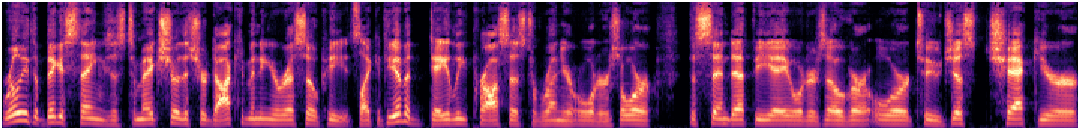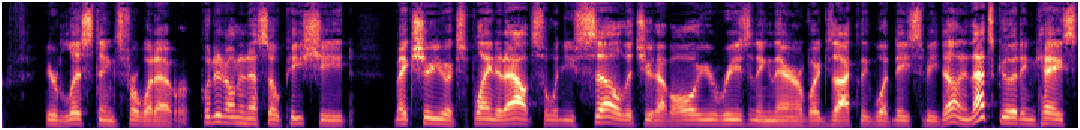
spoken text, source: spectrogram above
really the biggest things is to make sure that you're documenting your SOP. It's like if you have a daily process to run your orders or to send FBA orders over or to just check your your listings for whatever, put it on an SOP sheet make sure you explain it out so when you sell that you have all your reasoning there of exactly what needs to be done. And that's good in case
